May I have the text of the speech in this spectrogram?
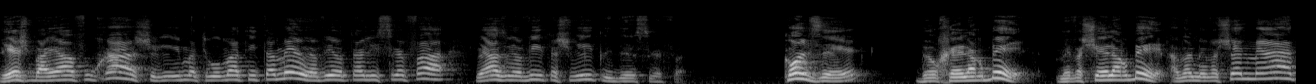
ויש בעיה הפוכה שאם התרומה תיטמא הוא יביא אותה לשרפה ואז הוא יביא את השביעית לידי שרפה. כל זה באוכל הרבה, מבשל הרבה, אבל מבשל מעט,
